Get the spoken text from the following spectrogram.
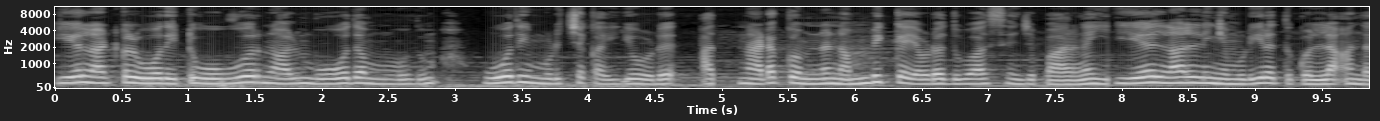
ஏழு நாட்கள் ஓதிட்டு ஒவ்வொரு நாளும் ஓதும் போதும் ஓதி முடித்த கையோடு அது நடக்கும்னு நம்பிக்கையோட துவா செஞ்சு பாருங்கள் ஏழு நாள் நீங்கள் முடிகிறதுக்குள்ள அந்த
